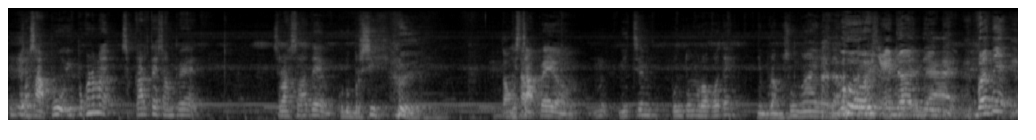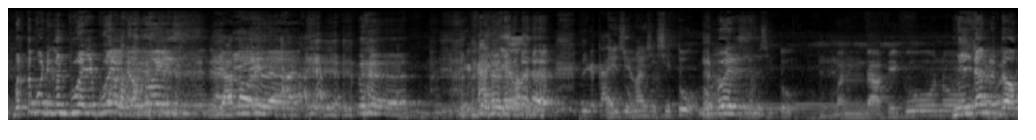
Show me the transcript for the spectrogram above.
Sasapu, ih pokoknya mah sekar teh sampai sela-sela teh kudu bersih. Tong capek ya. Ngicen puntung rokok teh nyebrang sungai ya. Oh, edan. Berarti bertemu dengan buaya-buaya dong, guys. Jatuh. Gila. Jika kancil. Jika Kain kancil. sungai sih situ, nyam situ. Mendaki gunung. Nyidang dong.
